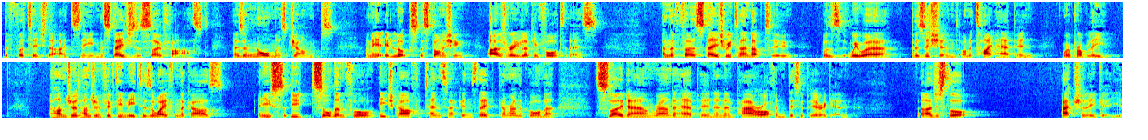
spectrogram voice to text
the footage that I'd seen. The stages are so fast. There's enormous jumps. I mean, it looks astonishing. I was really looking forward to this. And the first stage we turned up to was we were positioned on a tight hairpin. We are probably 100, 150 meters away from the cars. And you, you saw them for each car for 10 seconds. They'd come around the corner, slow down, round a hairpin, and then power off and disappear again. And I just thought, actually,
